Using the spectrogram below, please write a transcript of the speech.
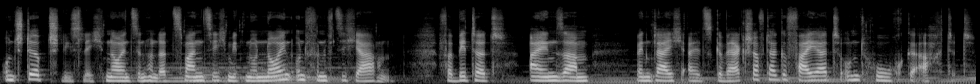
und stirbt schließlich 1920 mit nur 59 Jahren. Verbittert, einsam, wenngleich als Gewerkschafter gefeiert und hoch geachtet.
